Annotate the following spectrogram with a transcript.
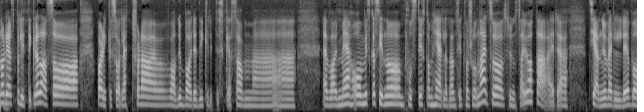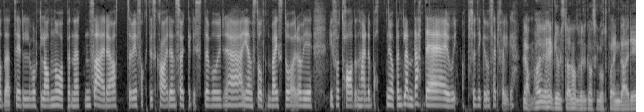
Når det gjelder politikere, da, så var det ikke så lett, for da var det jo bare de kritiske som eh, var med. Og om vi skal si noe positivt om hele den situasjonen her, så syns jeg jo at det er eh, tjener jo veldig både til vårt land og åpenhetens ære at vi faktisk har en søkeliste hvor uh, Jens Stoltenberg står, og vi, vi, får ta denne debatten i åpent lende. Det er jo absolutt ikke noe selvfølge. Ja, Hege Ulstein hadde vel et ganske godt poeng der i,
